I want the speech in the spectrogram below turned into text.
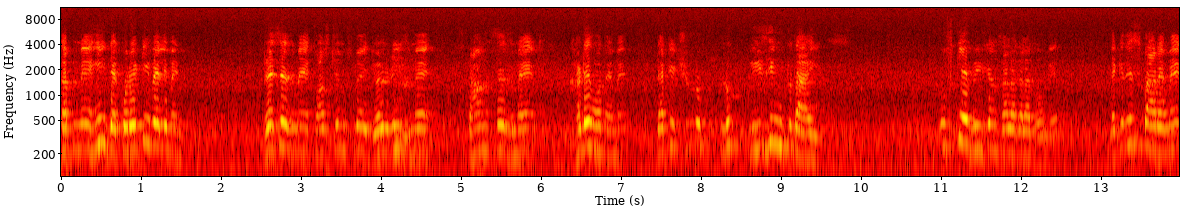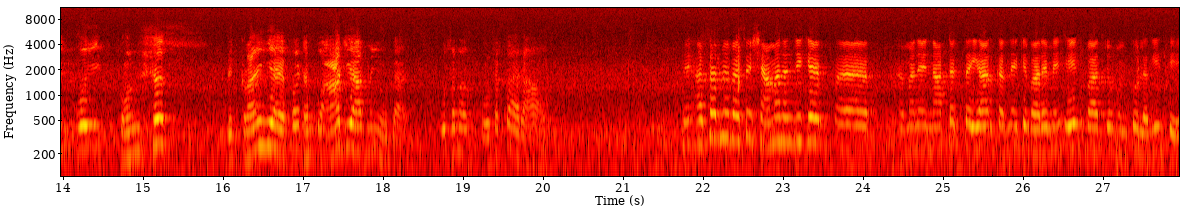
सब में ही डेकोरेटिव एलिमेंट ड्रेसेस में कॉस्ट्यूम्स में ज्वेलरीज में स्टांसेस में, खड़े होने में that it should look look pleasing to the eyes उसके विजन्स अलग अलग होंगे। लेकिन इस बारे में कोई कॉन्शियस डिक्राइंग या एफर्ट हमको आज याद नहीं होता है। उस समय हो सकता है रहा हो। नहीं, असल में वैसे श्यामानंद जी के मैंने नाटक तैयार करने के बारे में एक बात जो हमको लगी थी,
